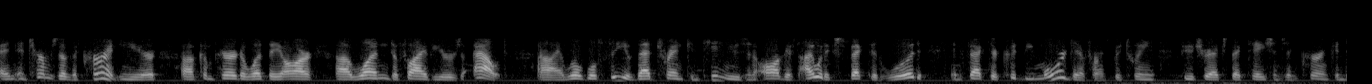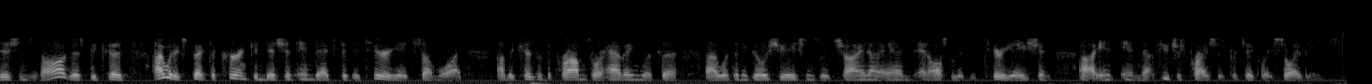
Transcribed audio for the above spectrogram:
in, in terms of the current year uh, compared to what they are uh, one to five years out. Uh, and we'll we'll see if that trend continues in August. I would expect it would. In fact, there could be more difference between future expectations and current conditions in August because I would expect the current condition index to deteriorate somewhat uh, because of the problems we're having with the uh, with the negotiations with China and and also the deterioration uh, in, in uh, futures prices, particularly soybeans.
